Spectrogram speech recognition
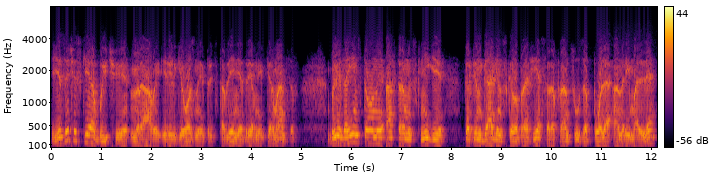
Языческие обычаи, нравы и религиозные представления древних германцев были заимствованы автором из книги копенгагенского профессора француза Поля Анри Малле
